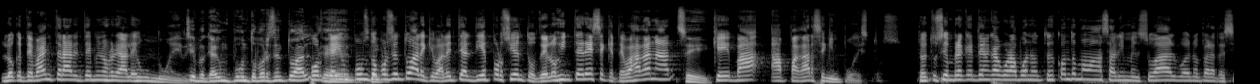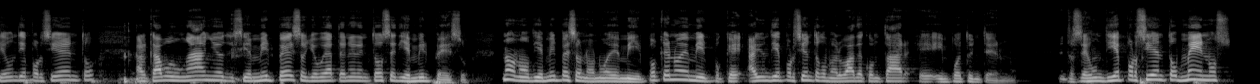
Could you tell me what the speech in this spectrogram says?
lo que te va a entrar en términos reales es un 9. Sí, porque hay un punto porcentual. Porque hay un punto porcentual equivalente al 10% de los intereses que te vas a ganar que va a pagarse en impuestos. Entonces tú siempre que tienes que calcular, bueno, entonces ¿cuánto me van a salir mensual? Bueno, espérate, si es un 10%, al cabo de un año, de 100 mil pesos, yo voy a tener entonces 10 mil pesos. No, no, 10 mil pesos no, 9 mil. ¿Por qué 9 mil? Porque hay un 10% que me lo va a descontar eh, impuesto interno. Entonces un 10% menos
